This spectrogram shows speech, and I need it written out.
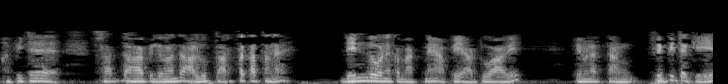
අපිට ශ්‍රද්ධාව පිළිබඳ අලුත් අර්ථකථන දෙන්න ඕනකමක් නැහැ අපේ අටුවාවේ එහෙම නැත්නම් ත්‍රිපිටකයේ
